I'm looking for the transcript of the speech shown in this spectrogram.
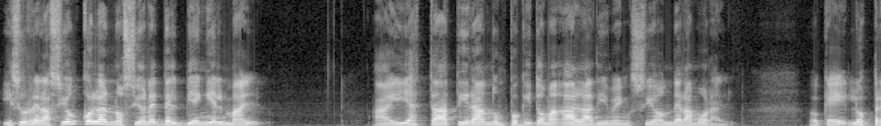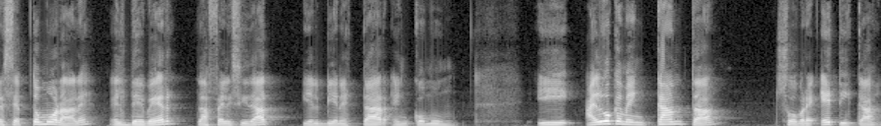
y su relación con las nociones del bien y el mal, ahí ya está tirando un poquito más a la dimensión de la moral. ¿Ok? Los preceptos morales, el deber, la felicidad y el bienestar en común. Y algo que me encanta sobre ética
